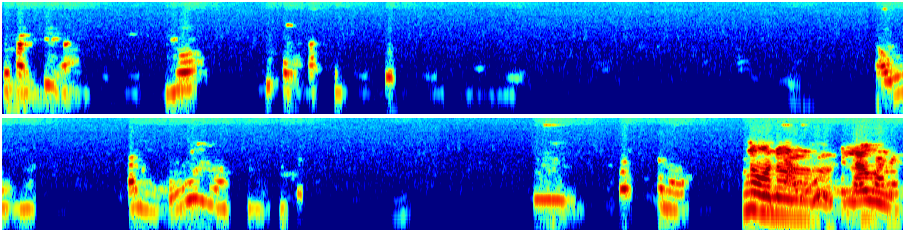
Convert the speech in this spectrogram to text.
de partida. No No, no, no, no, el audio.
